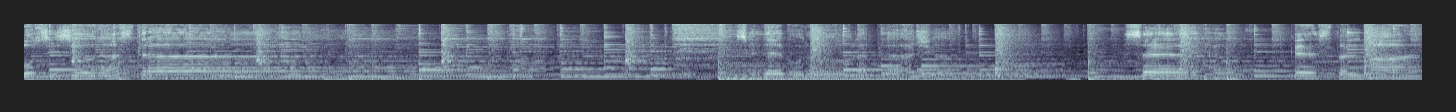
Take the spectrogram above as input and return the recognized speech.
Posición astral. Se devoró la playa. Cerca que está el mar.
